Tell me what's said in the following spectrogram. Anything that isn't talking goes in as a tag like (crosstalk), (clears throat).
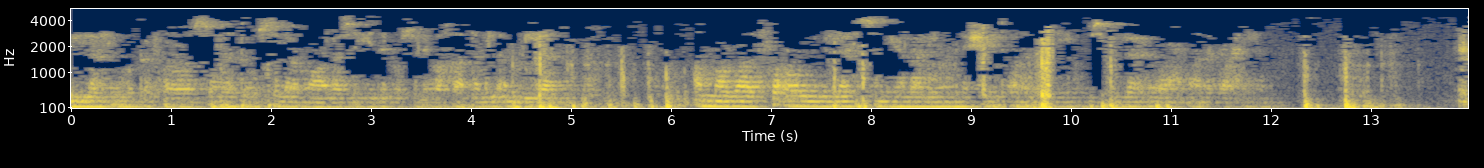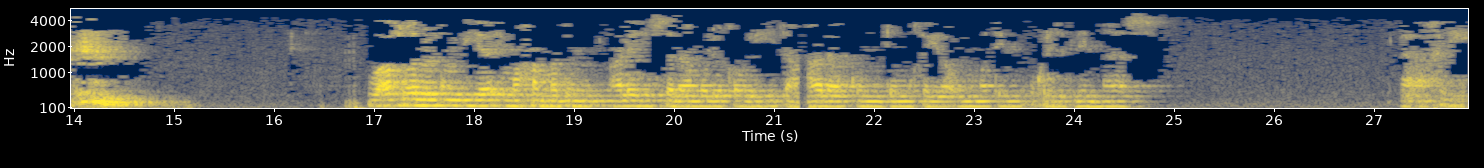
الله وكفى والصلاة والسلام على سيد الرسل وخاتم الأنبياء. أما بعد، فأعوذ بالله السميع العليم من الشيطان الرجيم. بسم الله الرحمن الرحيم. وأفضل الأنبياء محمد عليه السلام لقوله تعالى كنتم خير أمة أخرجت للناس. إلى آخره.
